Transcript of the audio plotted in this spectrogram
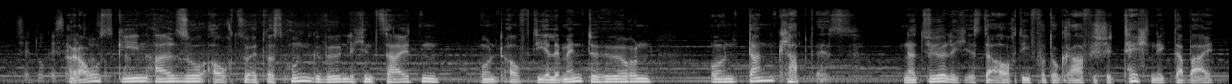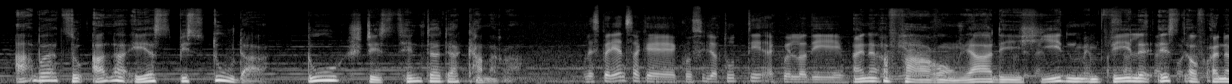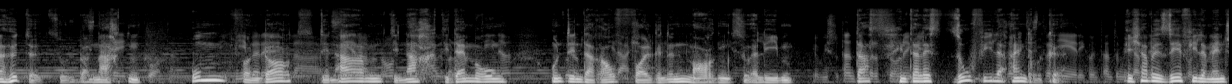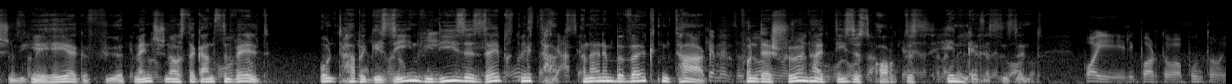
Rausgehen also auch zu etwas ungewöhnlichen Zeiten und auf die Elemente hören und dann klappt es. Natürlich ist da auch die fotografische Technik dabei, aber zuallererst bist du da. Du stehst hinter der Kamera. Eine Erfahrung, ja, die ich jedem empfehle, ist auf einer Hütte zu übernachten, um von dort den Abend, die Nacht, die Dämmerung und den darauffolgenden Morgen zu erleben. Das hinterlässt so viele Eindrücke. Ich habe sehr viele Menschen hierher geführt, Menschen aus der ganzen Welt, und habe gesehen, wie diese selbst mittags an einem bewölkten Tag von der Schönheit dieses Ortes hingerissen sind.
